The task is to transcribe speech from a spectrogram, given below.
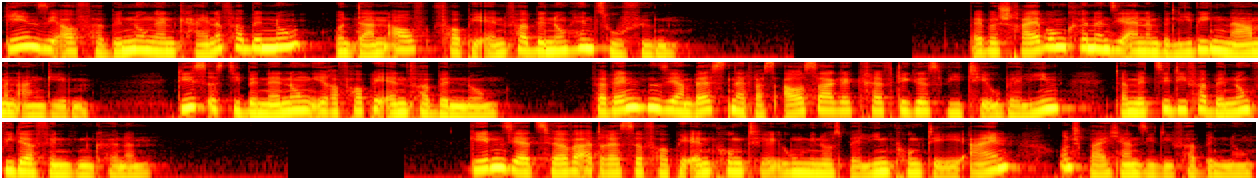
Gehen Sie auf Verbindungen keine Verbindung und dann auf VPN-Verbindung hinzufügen. Bei Beschreibung können Sie einen beliebigen Namen angeben. Dies ist die Benennung Ihrer VPN-Verbindung. Verwenden Sie am besten etwas Aussagekräftiges wie TU Berlin, damit Sie die Verbindung wiederfinden können. Geben Sie als Serveradresse vpn.tu-berlin.de ein und speichern Sie die Verbindung.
